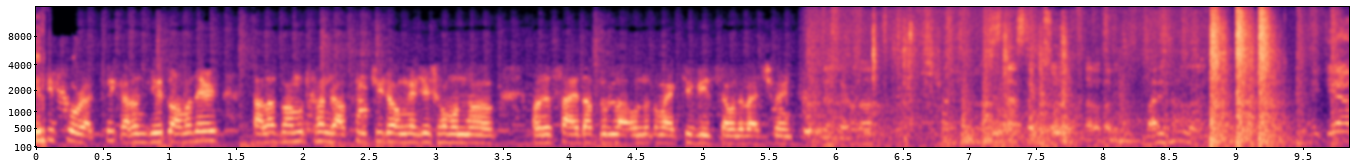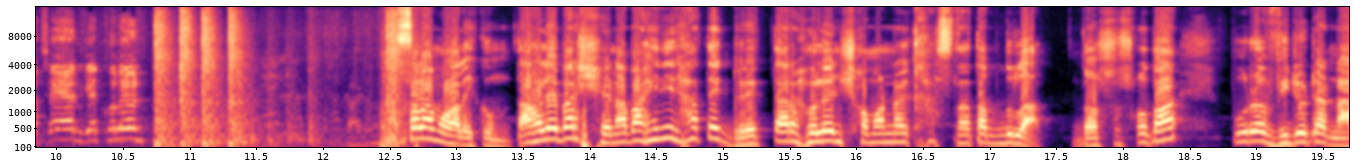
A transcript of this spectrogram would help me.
এর কারণ যেহেতু আমাদের তালাত মাহমুদ খান রাফি চিটঙ্গের যে সমন্বয়ক আমাদের সাইদ আবদুল্লাহ অন্যতম অ্যাক্টিভিস্ট আমাদের ব্যাটসম্যান কে আছেন? গেট খুলেন। আসসালামু আলাইকুম। তাহলে এবার সেনাবাহিনীর হাতে গ্রেপ্তার হলেন সমন্বয়ক হাসনাত আবদুল্লাহ। দর্শক শ্রোতা, পুরো ভিডিওটা না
